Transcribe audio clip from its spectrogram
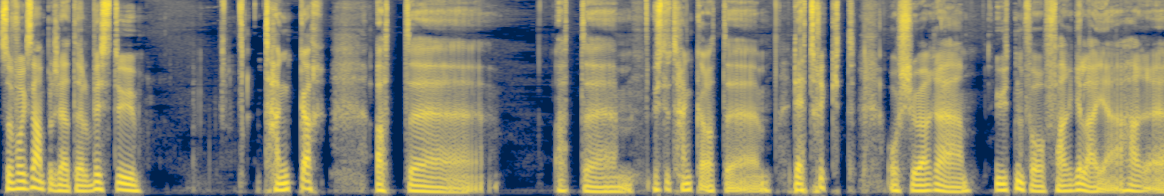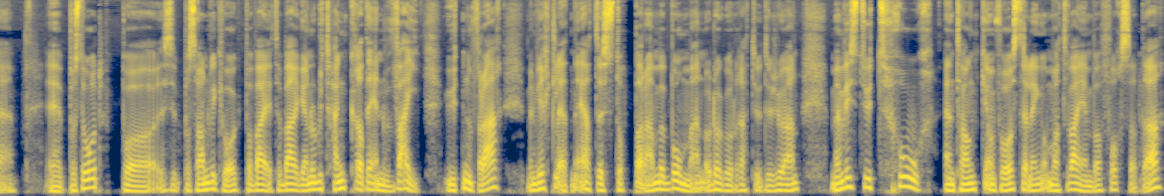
Så for eksempel, Kjetil, hvis du tenker at uh, at uh, Hvis du tenker at uh, det er trygt å kjøre utenfor fergeleiet her eh, på Stord, på, på Sandvikvåg, på vei til Bergen, og du tenker at det er en vei utenfor der, men virkeligheten er at det stopper der med bommen, og da går du rett ut i sjøen. Men hvis du tror en tanke en forestilling om at veien bare fortsetter,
